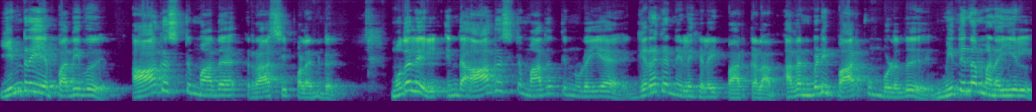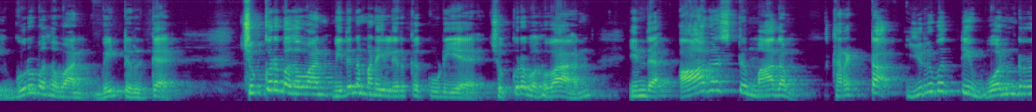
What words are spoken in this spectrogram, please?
இன்றைய பதிவு ஆகஸ்ட் மாத ராசி பலன்கள். முதலில் இந்த ஆகஸ்ட் மாதத்தினுடைய கிரக நிலைகளை பார்க்கலாம். அதன்படி பார்க்கும் பொழுது மிதினமனையில் குரு பகவான் வீட்டிருக்க சுக்கர பகவான் மிதினமனையில் இருக்கக்கூடிய சுக்கர பகவான் இந்த ஆகஸ்ட் மாதம் கரெக்டாக இருபத்தி ஒன்று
